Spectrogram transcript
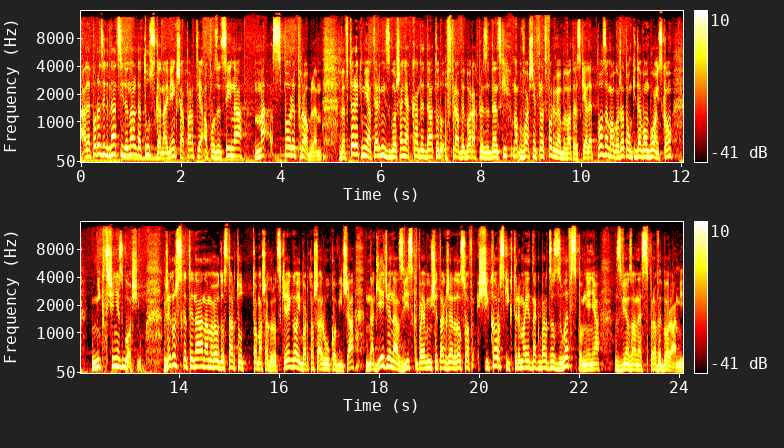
Ale po rezygnacji Donalda Tuska największa partia opozycyjna ma spory problem. We wtorek mija termin zgłoszenia kandydatur w prawyborach prezydenckich, no właśnie w Platformie Obywatelskiej, ale poza Małgorzatą Kidawą-Błońską nikt się nie zgłosił. Grzegorz Schetyna namawiał do startu Tomasza Grodzkiego i Bartosza Arłukowicza. Na giedzie nazwisk pojawił się także Radosław Sikorski, który ma jednak bardzo złe wspomnienia związane z prawyborami.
